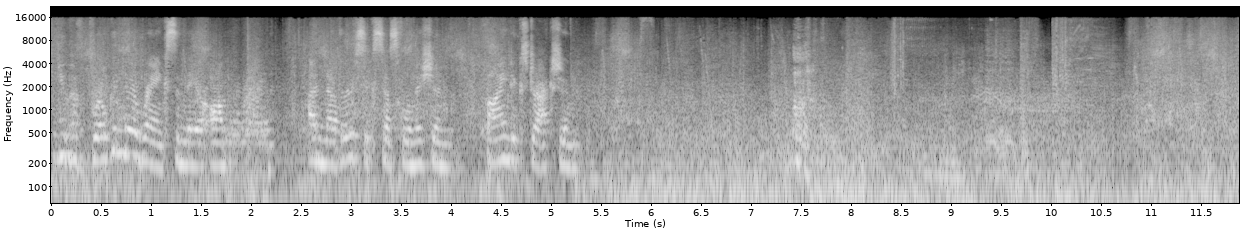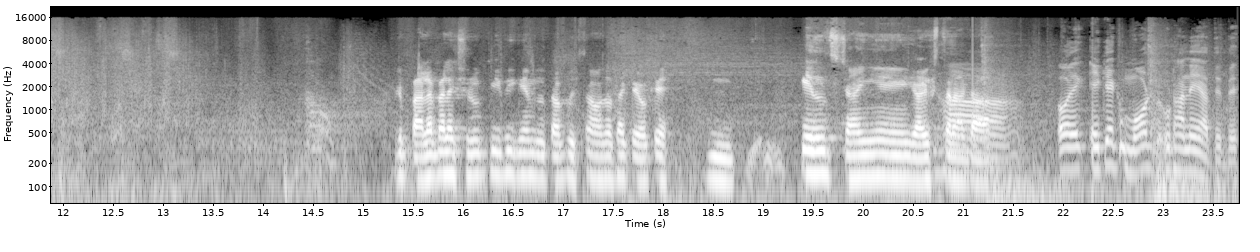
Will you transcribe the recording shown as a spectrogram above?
रहती है broken their ranks and they are on another successful mission. Find extraction. जब पहले पहले शुरू की थी गेम तो तब इस तरह होता था कि ओके किल्स चाहिए या इस तरह का हाँ, और एक एक, एक मॉड उठाने आते थे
